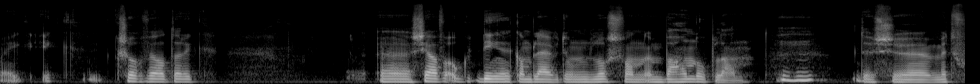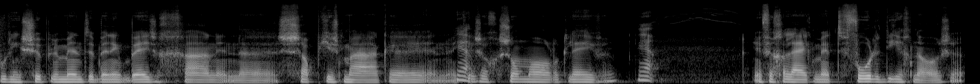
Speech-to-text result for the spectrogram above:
ik, ik, ik zorg wel dat ik eh, zelf ook dingen kan blijven doen... los van een behandelplan. Mhm. Dus eh, met voedingssupplementen ben ik bezig gegaan... en sapjes maken en weet Ja. je, zo gezond mogelijk leven. Ja. In vergelijking met voor de diagnose.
